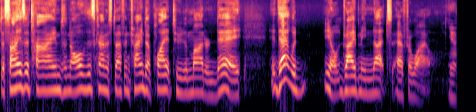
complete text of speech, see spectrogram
the signs of times and all this kind of stuff and trying to apply it to the modern day. That would, you know, drive me nuts after a while. Yeah.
